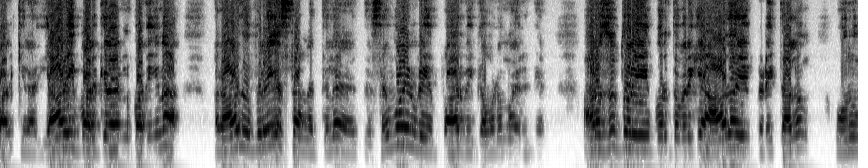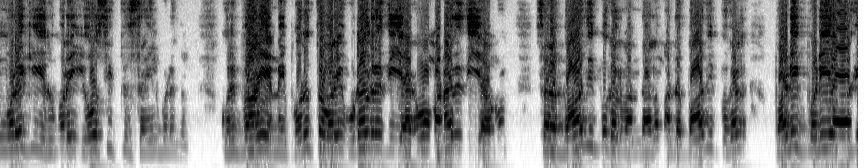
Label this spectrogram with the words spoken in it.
பார்க்கிறார். யாரை பார்க்கிறார்னு பாத்தீங்கன்னா அதாவது விரயஸ்தானத்துல இந்த செவ்வாயினுடைய பார்வை கவனமா இருங்க. அரசு துறையை பொறுத்த வரைக்கும் ஆதாயம் கிடைத்தாலும் ஒரு முறைக்கு இருமுறை யோசித்து செயல்படுங்கள். குறிப்பாக என்னை பொறுத்தவரை உடல் ரீதியாகவும் மன ரீதியாகவும் சில பாதிப்புகள் வந்தாலும் அந்த பாதிப்புகள் படிப்படியாக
